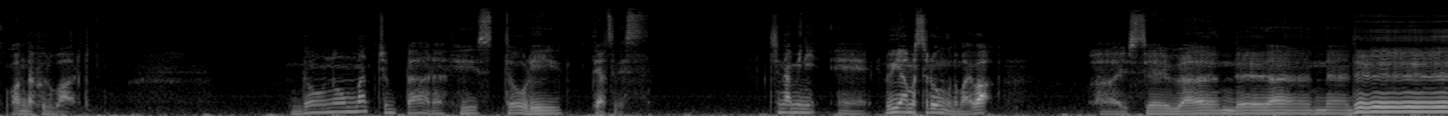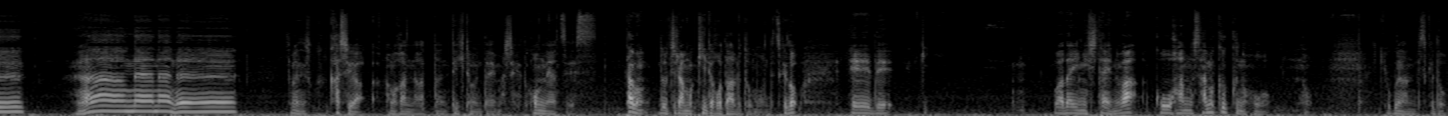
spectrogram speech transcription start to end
「ワンダフル・ワールド」「Don't know much about a history」ってやつです。ちなみに、えー、ルイ・アームストロングの場合は「I say wonder wonder あななな」すみません歌詞が分かんなかったんで適当に歌いましたけどこんなやつです多分どちらも聞いたことあると思うんですけど A で話題にしたいのは後半のサム・クックの方の曲なんですけど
